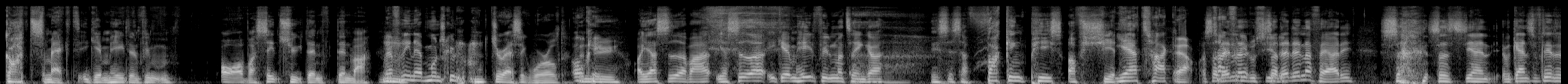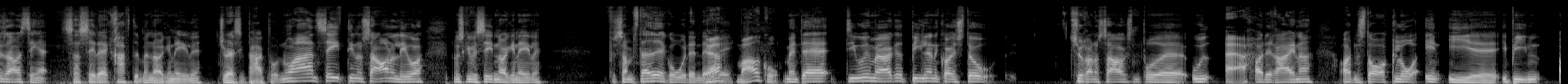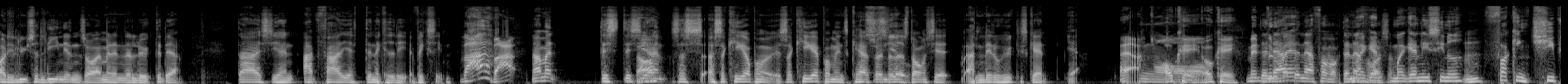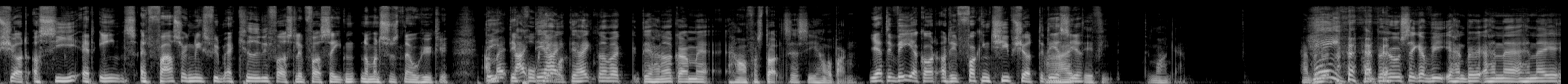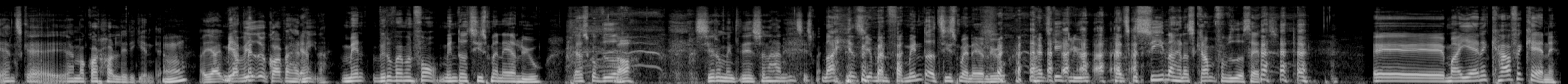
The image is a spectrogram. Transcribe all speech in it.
godt smagt igennem hele den film, over hvor sindssyg den, den var. Hvad for en af dem, undskyld? Jurassic World. Okay. Og jeg sidder bare, jeg sidder igennem hele filmen og tænker, this is a fucking piece of shit. Ja, tak. Ja. Og så, tak, den fordi du siger så det. da den er færdig, så, så siger han, jeg vil gerne se flere dinosaurer, så tænker så sætter jeg kraftet med den originale Jurassic Park på. Nu har han set dinosaurerne lever, nu skal vi se den originale, som stadig er god i den der Ja, dag. meget god. Men da de er ude i mørket, bilerne går i stå, Tyrannosaurusen bryder ud, Ja. og det regner, og den står og glor ind i, øh, i bilen, og det lyser lige ind i dens øje med den der lygte der. Der siger han, ej far, ja, den er kedelig, jeg vil ikke se den. Hvad? Hvad? Nå, men det, det siger Nå. han, så, og så kigger, jeg på, så kigger jeg på min kære søn, der hedder du- Storm og siger, er den lidt uhyggelig, skat? Ja. Ja, okay, okay. Men Den er, den er for, den må, er jeg for må jeg gerne lige sige noget? Mm. Fucking cheap shot at sige, at ens at fars yndlingsfilm er kedelig for at slippe for at se den, når man synes, den er uhyggelig. Det, Jamen, det nej, det har, mig. det har ikke noget med, det har noget at gøre med, at han var for stolt til at sige, at han var bange. Ja, det ved jeg godt, og det er fucking cheap shot, det er det, jeg Nej, siger. det er fint. Det må han gerne. Han behøver, han behøver sikkert, vi, han, behøver, han, er, han, er, han, skal, han må godt holde lidt igen der. Mm. Og jeg, Ja, jeg ved men- jo godt, hvad han Ja. mener. Men ved du, hvad man får? Mindre tidsmand af at lyve. Lad os gå videre. Siger du, men søn har en lille tidsmand? Nej, jeg siger, man får mindre tidsmand af at lyve. Og han skal ikke lyve. Han skal sige, når han er skræmt for videre sans. Øh, Marianne Kaffekande.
